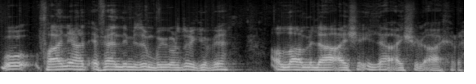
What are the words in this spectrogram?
Bu fani hayat Efendimizin buyurduğu gibi Allahu la ayşe illa ayşul ahire.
